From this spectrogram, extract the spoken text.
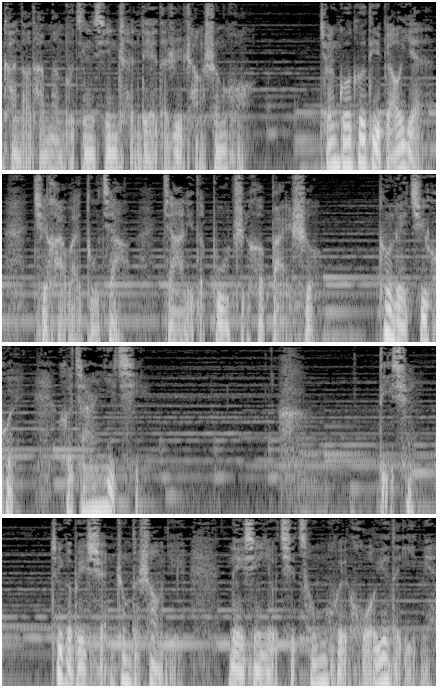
看到他漫不经心陈列的日常生活，全国各地表演，去海外度假，家里的布置和摆设，各类聚会，和家人一起。的确，这个被选中的少女，内心有其聪慧活跃的一面，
